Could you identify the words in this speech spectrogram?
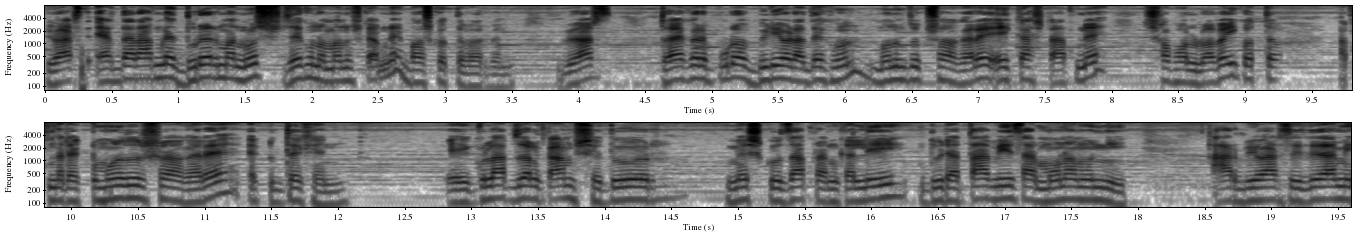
ভিউয়ার্স এর দ্বারা আপনি দূরের মানুষ যে কোনো মানুষকে আপনি বস করতে পারবেন। ভিউয়ার্স দয়া করে পুরো ভিডিওটা দেখুন, মনোযোগ সহকারে এই কাজটা আপনি সফলভাবেই করতে আপনারা একটু মনোযোগ সহকারে একটু দেখেন। এই গোলাপ জল, কাম সেদুর, মেশকু জাফরানকালি দুইটা তাবিজ আর মোনামুনি। আর ভিউয়ার্স আমি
